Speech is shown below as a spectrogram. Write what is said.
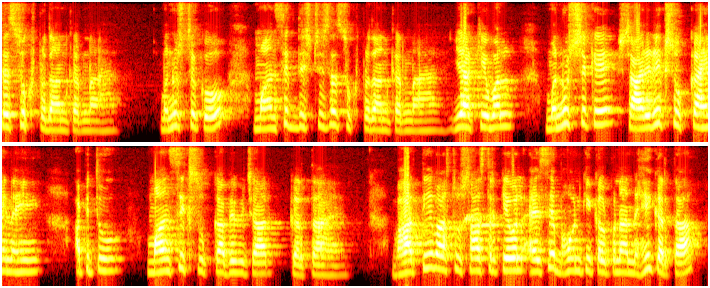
से सुख प्रदान करना है। मनुष्य को मानसिक दृष्टि से सुख प्रदान करना है। यह केवल मनुष्य के शारीरिक सुख का ही नहीं अपितु मानसिक सुख का भी विचार करता है। भारतीय वास्तुशास्त्र केवल ऐसे भवन की कल्पना नहीं करता,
